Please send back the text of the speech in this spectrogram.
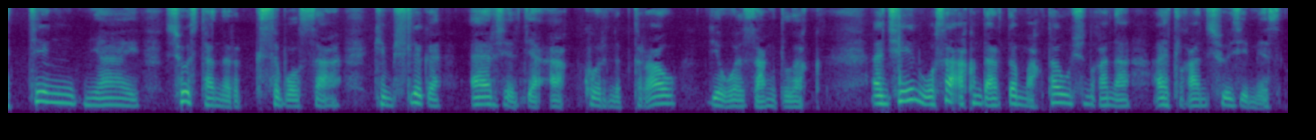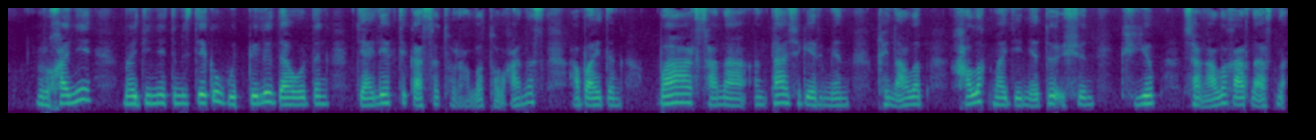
Әттең дүние сөз тәңір кісі болса кемшілігі әр жерде ақ көрініп тұрау деуі заңдылық. Әншейін осы ақындарды мақтау үшін ғана айтылған сөз емес. Рухани мәдениетіміздегі өтпелі дәуірдің диалектикасы туралы толғаныс абайдың бар сана ынта жігерімен қиналып халық мәдениеті үшін күйіп жаңалық арнасын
